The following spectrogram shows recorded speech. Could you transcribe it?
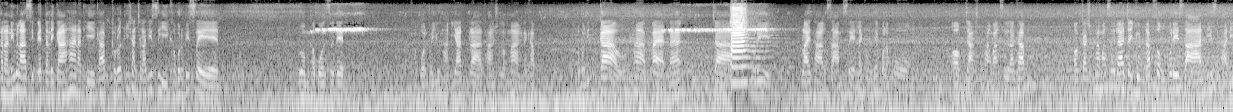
ขณะนี้เวลา 11 นาฬิกา 5 นาทีครับขบวนรถที่ชันชลาที่ 4 ขบวนรถพิเศษ รวมขบวนเสด็จ ขบวนพยุหยาตราทางชลมากนะครับ ขบวนที่ 958 นะฮะ จากบุรี ปลายทางสามเสนและกรุงเทพหัวลำโพง ออกจากชุมทางบางซื่อนะครับ ออกจากชุมทางบางซื่อแล้วจะหยุดรับส่งผู้โดยสารที่สถานี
